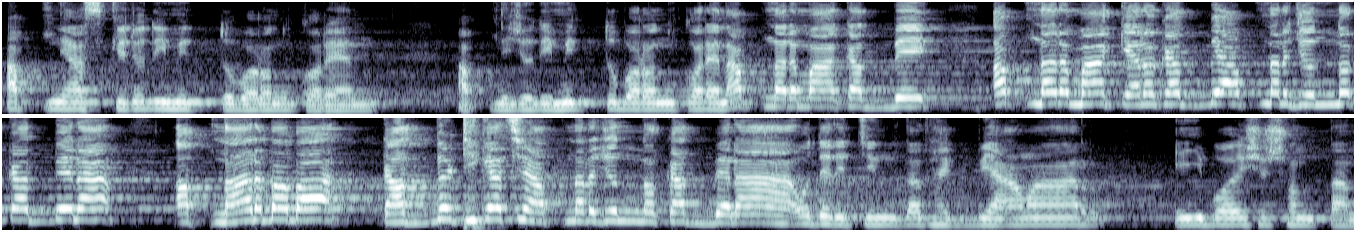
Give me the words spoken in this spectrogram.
আপনি আজকে যদি মৃত্যুবরণ করেন আপনি যদি মৃত্যুবরণ করেন, আপনার মা কাঁদবে। আপনার মা কেন কাঁদবে? আপনার জন্য কাঁদবে না। আপনার বাবা কাঁদবে, ঠিক আছে, আপনার জন্য কাঁদবে না। ওদের চিন্তা থাকবে, আমার এই বয়সে সন্তান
